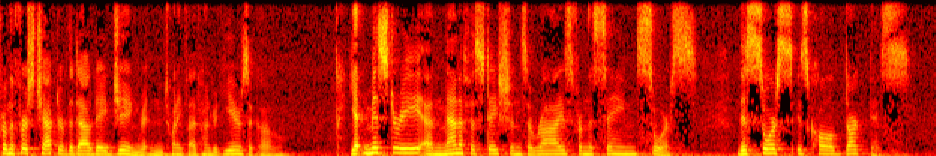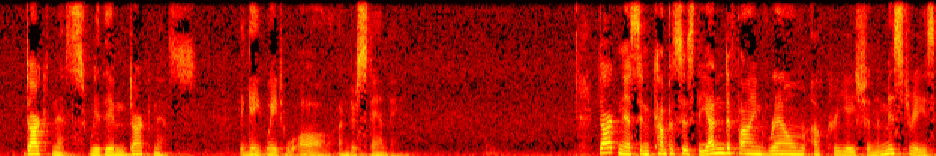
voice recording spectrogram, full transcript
from the first chapter of the Tao Te Ching, written 2,500 years ago. Yet mystery and manifestations arise from the same source. This source is called darkness, darkness within darkness, the gateway to all understanding. Darkness encompasses the undefined realm of creation, the mysteries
